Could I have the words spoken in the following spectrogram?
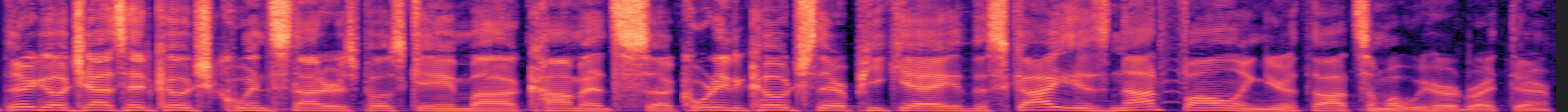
There you go, Jazz head coach Quin Snyder's post game uh, comments. According to Coach, there, PK, the sky is not falling. Your thoughts on what we heard right there?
